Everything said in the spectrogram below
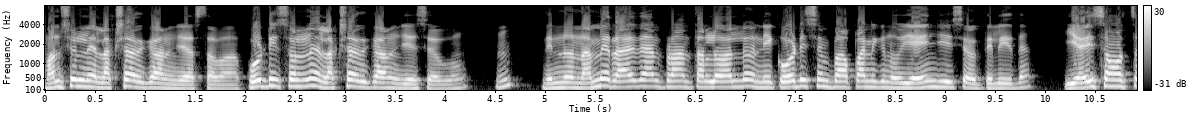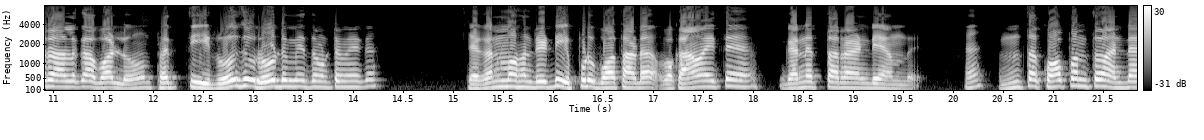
మనుషుల్ని లక్షాధికారం చేస్తావా? కోటీశ్వరుల్ని లక్షాధికారం చేసావు? నిన్ను నమ్మి రాజధాని ప్రాంతంలో వాళ్ళు నీ కోటీశ్వరం పాపానికి నువ్వు ఏం చేసావు తెలియదా ఈ ఐదు సంవత్సరాలుగా వాళ్ళు ప్రతిరోజు రోడ్డు మీద ఉండటమేగా? జగన్మోహన్ రెడ్డి ఎప్పుడు పోతాడా? ఒక ఆమె అయితే గన్నెత్తారా అండి అంది. అంత కోపంతో అంటే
